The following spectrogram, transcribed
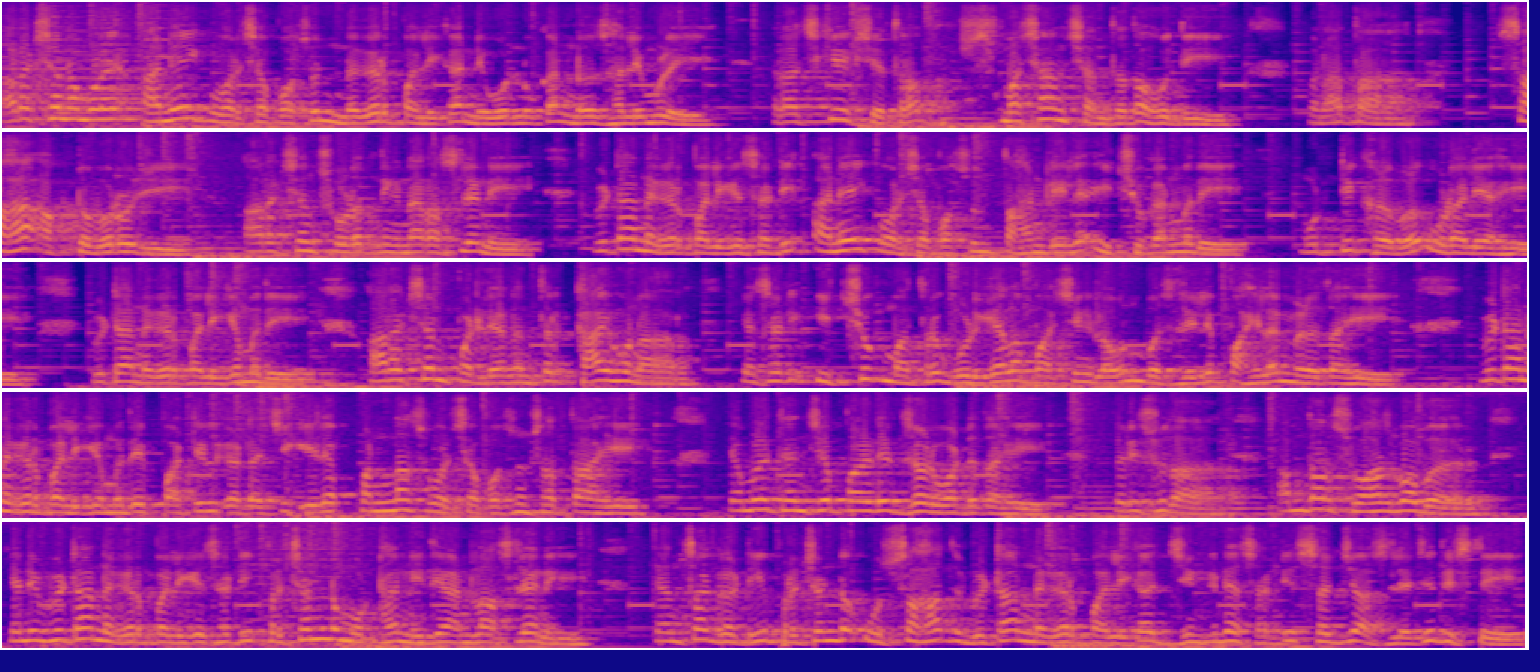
आरक्षणामुळे अनेक वर्षापासून नगरपालिका निवडणुका न झाल्यामुळे राजकीय क्षेत्रात स्मशान शांतता होती. पण आता सहा ऑक्टोबर रोजी आरक्षण सोडत निघणार असल्याने विटा नगरपालिकेसाठी अनेक वर्षापासून तहानलेल्या इच्छुकांमध्ये मोठी खळबळ उडाली आहे. विटा नगरपालिकेमध्ये आरक्षण पडल्यानंतर काय होणार यासाठी इच्छुक मात्र गुडघ्याला बाशिंग लावून बसलेले पाहायला मिळत आहे. विटा नगरपालिकेमध्ये पाटील गटाची गेल्या पन्नास वर्षापासून सत्ता आहे. त्यामुळे त्यांचे पारडे जड वाटत आहे. तरी सुद्धा आमदार सुहास बाबर यांनी विटा नगरपालिकेसाठी प्रचंड मोठा निधी आणला असल्याने त्यांचा गटही प्रचंड उत्साहात विटा नगरपालिका जिंकण्यासाठी सज्ज असल्याचे दिसते.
